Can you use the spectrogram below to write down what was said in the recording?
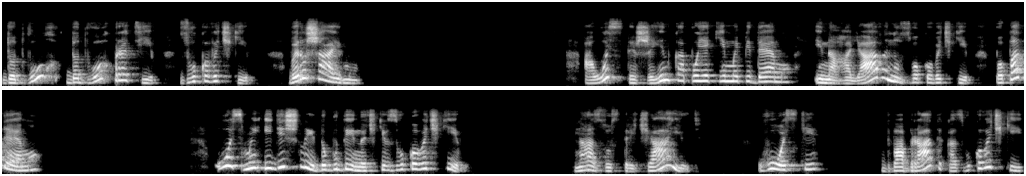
до двох, до двох братів, звуковичків. Вирушаємо. А ось стежинка, по якій ми підемо, і на галявину звуковичків попадемо. Ось ми і дійшли до будиночків звуковичків. Нас зустрічають гості, два братика звуковички,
